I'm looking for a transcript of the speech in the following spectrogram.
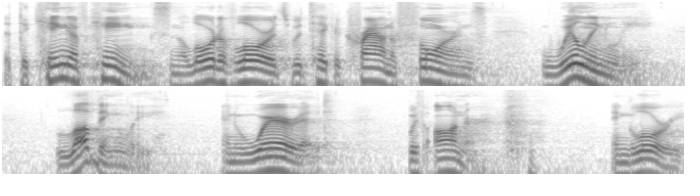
that the King of Kings and the Lord of Lords would take a crown of thorns willingly, lovingly, and wear it with honor and glory.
